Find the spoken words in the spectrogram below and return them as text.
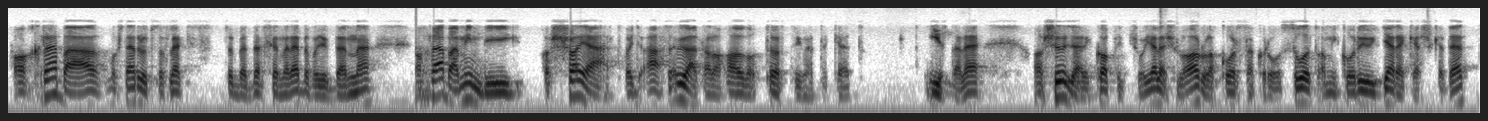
A Hrabál, most erről tudok legtöbbet beszélni, mert ebbe vagyok benne, a Hrabál mindig a saját, vagy ő által hallott történeteket írta le. A Sörgyári Kapricsó jelesül arról a korszakról szólt, amikor ő gyerekeskedett,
